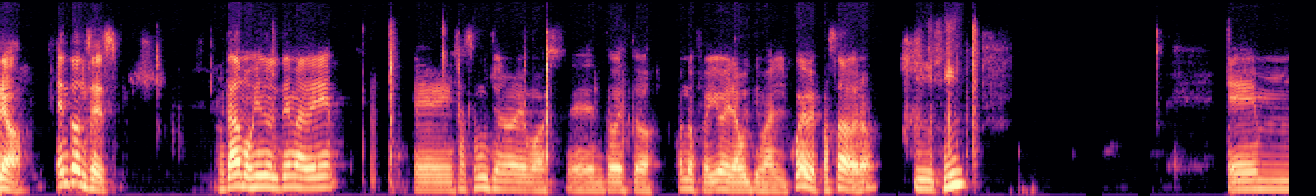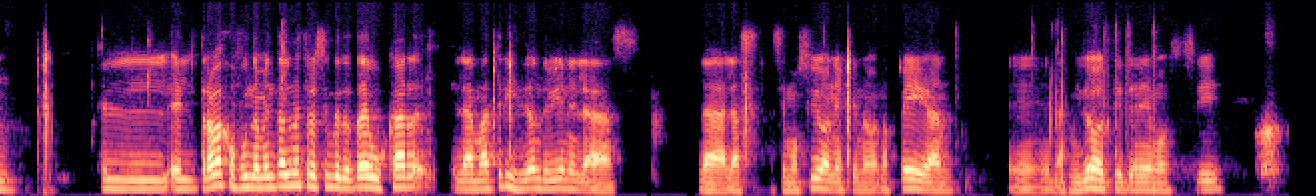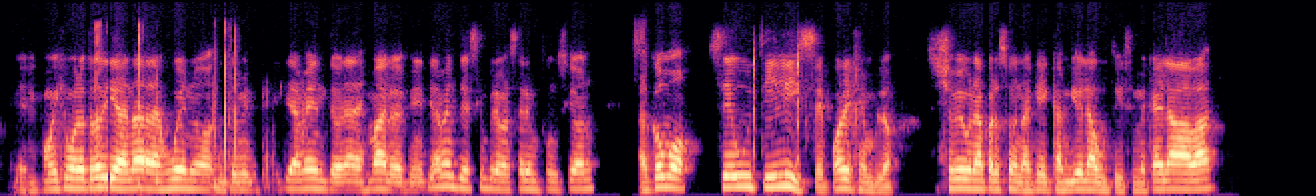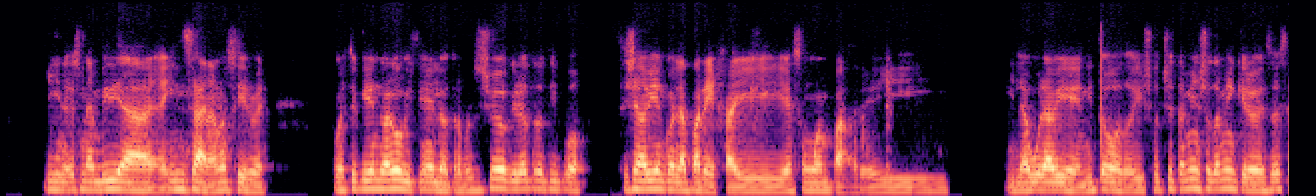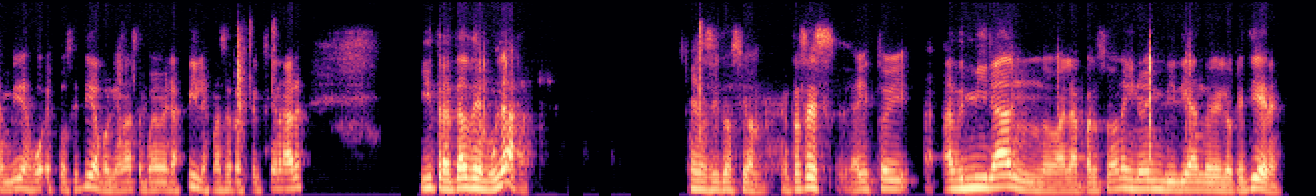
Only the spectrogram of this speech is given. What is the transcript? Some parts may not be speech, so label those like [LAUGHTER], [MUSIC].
Bueno, entonces, estábamos viendo el tema de. eh, ya hace mucho no lo vemos eh, en todo esto. ¿Cuándo fue yo? La última, el jueves pasado, ¿no? Em, el, el trabajo fundamental nuestro es siempre tratar de buscar la matriz de dónde vienen las, la- las, emociones que no- nos pegan, eh, las midot que tenemos, ¿sí? Eh, como dijimos el otro día, nada es bueno definitivamente o nada es malo definitivamente, siempre va a ser en función a cómo se utilice. Por ejemplo, si yo veo una persona que cambió el auto y se me cae la baba, y es una envidia insana, no sirve porque estoy queriendo algo que tiene el otro. Pero si yo veo que el otro tipo se lleva bien con la pareja y es un buen padre y, y labura bien y todo, y yo, también, yo también quiero eso, esa envidia es positiva porque me hace ponerme las pilas, me hace reflexionar y tratar de emular esa situación. Entonces, ahí estoy admirando a la persona y no envidiándole lo que tiene.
